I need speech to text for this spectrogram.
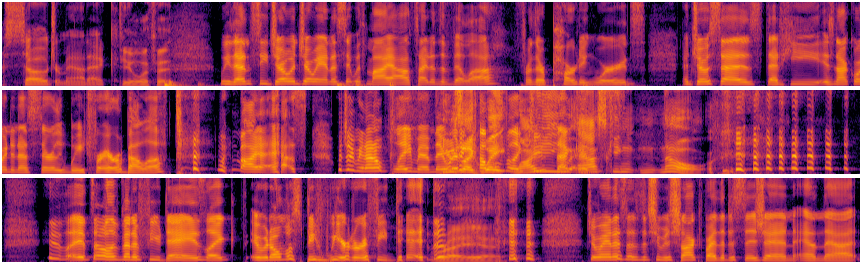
So dramatic. Deal with it. We then see Joe and Joanna sit with Maya outside of the villa for their parting words. And Joe says that he is not going to necessarily wait for Arabella when Maya asks, which I mean, I don't blame him. They he were was in a like, couple "Wait, for like why two are seconds. you asking?" No. It's only been a few days. Like, it would almost be weirder if he did. right, yeah. Joanna says that she was shocked by the decision and that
